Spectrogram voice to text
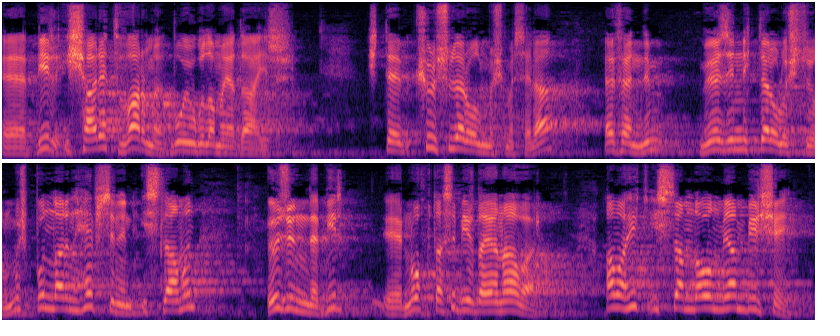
e, bir işaret var mı bu uygulamaya dair? İşte kürsüler olmuş mesela, efendim müezzinlikler oluşturulmuş. Bunların hepsinin İslam'ın özünde bir e, noktası, bir dayanağı var. Ama hiç İslam'da olmayan bir şey.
